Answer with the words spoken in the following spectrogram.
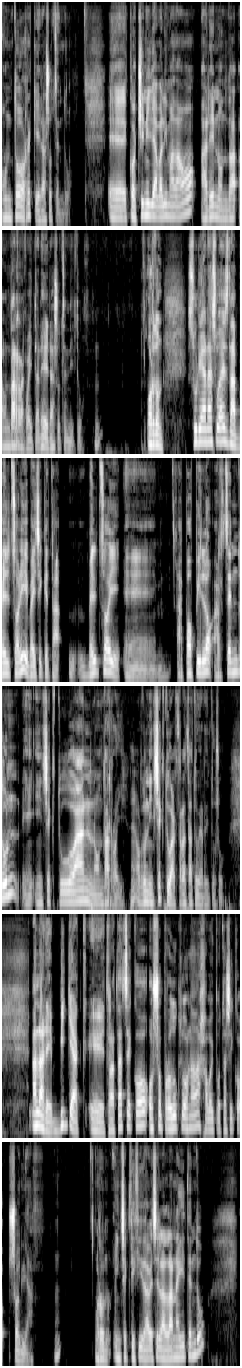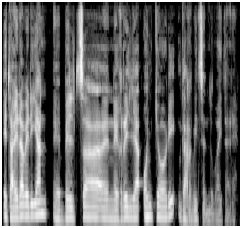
onto horrek erasotzen du. E, kotxinila balima dago, haren onda, ondarrak baita ere erasotzen ditu. Ordun, zure arazua ez da beltzori, baizik eta beltzoi e, apopilo hartzen dun e, insektuan ondarroi. Eh? Ordun, insektuak tratatu behar dituzu. Alare, bilak e, tratatzeko oso produktu ona da jaboi potasiko soila. Orduan, insektizida bezala lana egiten du, eta eraberian e, beltza e, negrilla ontxo hori garbitzen du baita ere.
